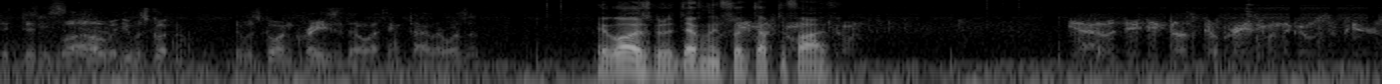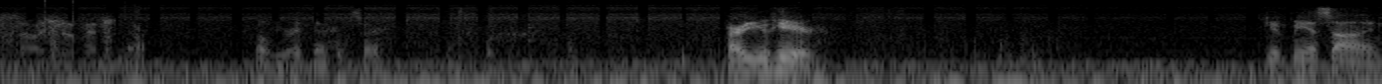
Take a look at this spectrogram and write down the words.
It did. She's Well, oh, it was go- It was going crazy though. I think Tyler was it. It was, but it definitely flicked up to five. going- Yeah, it, it does go crazy when the ghost appears. So I should have mentioned that. Oh, you're right there. Sorry. Are you here? Give me a sign.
